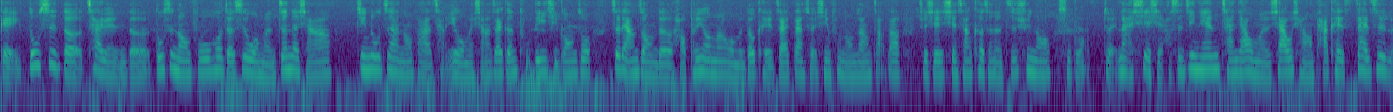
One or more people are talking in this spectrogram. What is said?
给都市的菜园的都市农夫，或者是我们真的想要。进入自然农法的产业，我们想要再跟土地一起工作，这两种的好朋友们，我们都可以在淡水幸福农庄找到这些线上课程的资讯哦。是的，对，那谢谢老师今天参加我们下午场的 Podcast，再次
